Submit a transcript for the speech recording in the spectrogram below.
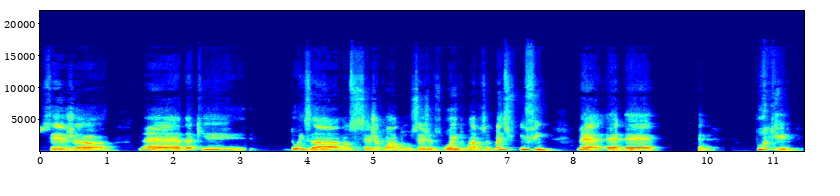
seja né, daqui dois anos, seja quando, seja oito anos, mas enfim, né? É, é, por quê?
